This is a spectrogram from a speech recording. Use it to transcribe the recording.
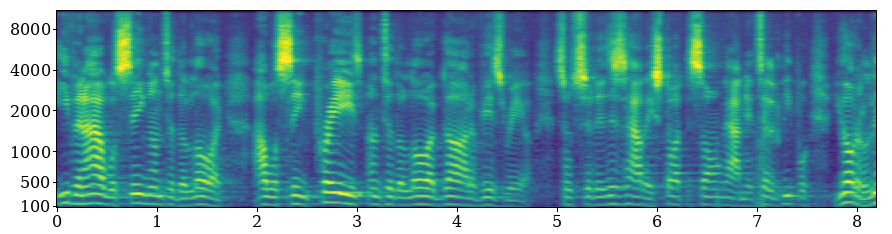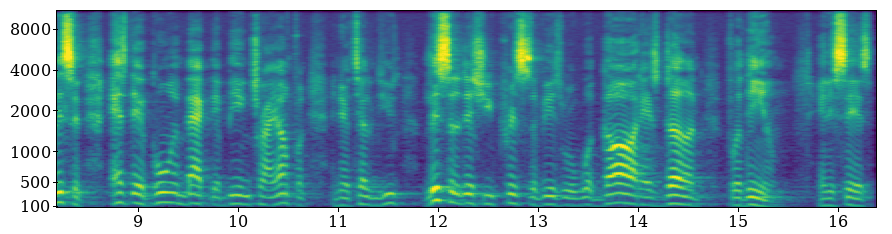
even I, will sing unto the Lord. I will sing praise unto the Lord God of Israel. So, so this is how they start the song out, and they're telling people, you ought to listen. As they're going back, they're being triumphant, and they're telling you, listen to this, you princes of Israel, what God has done for them. And it says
